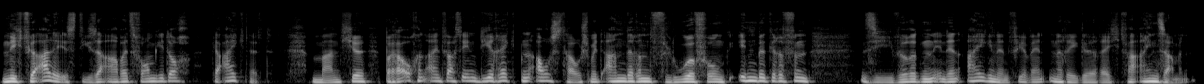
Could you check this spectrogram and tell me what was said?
Nicht für alle ist diese Arbeitsform jedoch geeignet. Manche brauchen einfach den direkten Austausch mit anderen, Flurfunk inbegriffen. Sie würden in den eigenen vier Wänden regelrecht vereinsamen.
